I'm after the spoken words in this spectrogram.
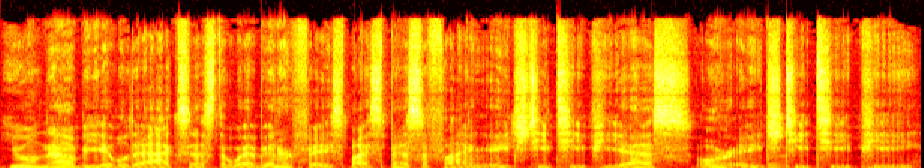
You will now be able to access the web interface by specifying HTTPS or HTTP.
